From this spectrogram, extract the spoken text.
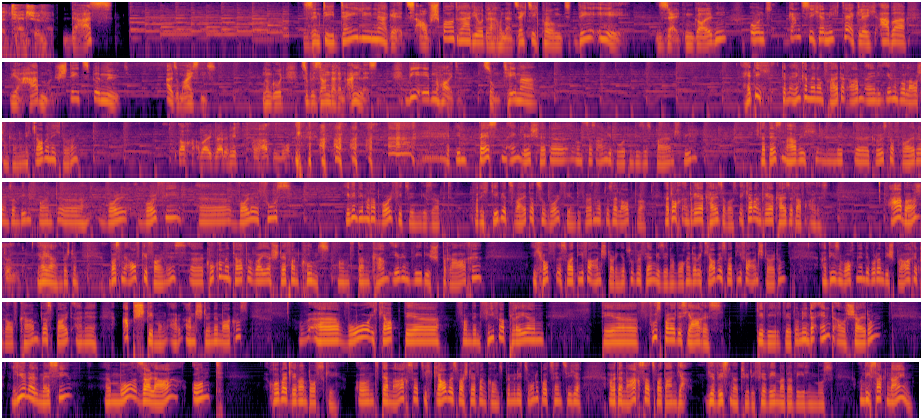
Attention. Das sind die Daily Nuggets auf Sportradio 360.de. Selten golden und ganz sicher nicht täglich, aber wir haben uns stets bemüht. Also meistens. Nun gut, zu besonderen Anlässen, wie eben heute zum Thema Hätte ich dem Anchorman am Freitagabend eigentlich irgendwo lauschen können? Ich glaube nicht, oder? Doch, aber ich werde nicht verraten, wo. In bestem Englisch hätte er uns das angeboten, dieses Bayern-Spiel. Stattdessen habe ich mit äh, größter Freude unseren lieben Freund äh, Wol Wolfi, äh, Wolle Fuß, irgendjemand hat Wolfi zu ihm gesagt. Oder ich gebe jetzt weiter zu Wolfi und ich weiß nicht, ob das erlaubt war. Ja doch, Andrea Kaiser war es. Ich glaube, Andrea Kaiser darf alles. Aber, Stimmt. ja, ja, bestimmt. Was mir aufgefallen ist, äh, Co-Kommentator war ja Stefan Kunz und dann kam irgendwie die Sprache. Ich hoffe, es war die Veranstaltung. Ich habe so viel ferngesehen am Wochenende, aber ich glaube, es war die Veranstaltung an diesem Wochenende, wo dann die Sprache drauf kam, dass bald eine Abstimmung anstünde, Markus, äh, wo ich glaube, der von den FIFA-Playern der Fußballer des Jahres gewählt wird. Und in der Endausscheidung Lionel Messi, äh, Mo Salah und Robert Lewandowski. Und der Nachsatz, ich glaube, es war Stefan Kunz, bin mir nicht zu 100% sicher, aber der Nachsatz war dann, ja, wir wissen natürlich, für wen man da wählen muss. Und ich sage nein,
